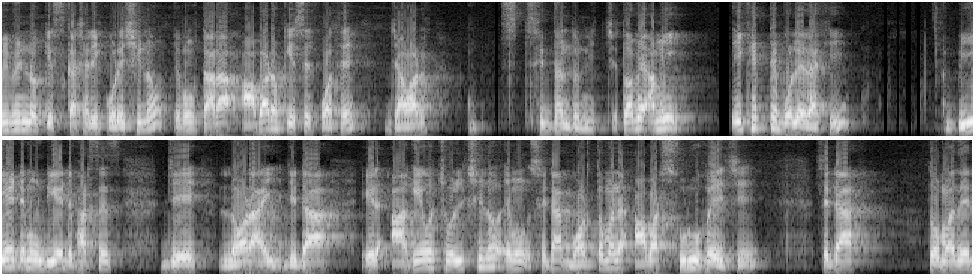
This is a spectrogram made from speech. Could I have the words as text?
বিভিন্ন কেস কাছারি করেছিল এবং তারা আবারও কেসের পথে যাওয়ার সিদ্ধান্ত নিচ্ছে। তবে আমি এক্ষেত্রে বলে রাখি বিএড এবং ডিএড ভার্সেস যে লড়াই, যেটা এর আগেও চলছিল এবং সেটা বর্তমানে আবার শুরু হয়েছে, সেটা তোমাদের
